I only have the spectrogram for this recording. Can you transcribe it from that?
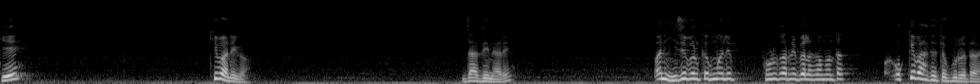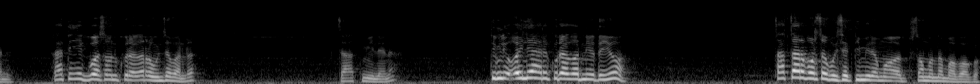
के? के भनेको? जाँदिनँ अरे अनि हिजो बेलुका मैले फोन गर्ने बेलासम्म त ओके भएको थियो त कुरो त अनि। राति एक बजीसम्म कुरा गरेर हुन्छ भनेर। जात मिलेन। तिमीले अहिले आएर कुरा गर्ने हो त यो। चार चार वर्ष भइसक्यो तिमी र म सम्बन्धमा भएको।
